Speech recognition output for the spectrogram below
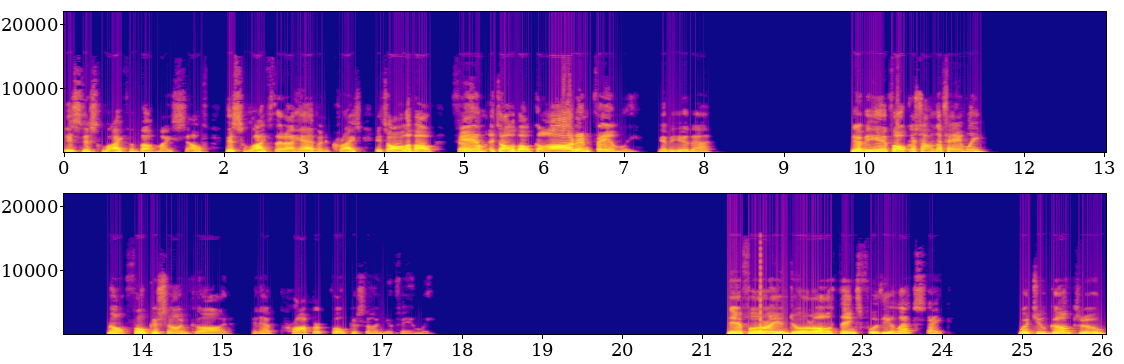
Is this life about myself? This life that I have in Christ? It's all about fam. It's all about God and family. You ever hear that? You ever hear focus on the family? No, focus on God and have proper focus on your family. Therefore, I endure all things for the elect's sake. What you go through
